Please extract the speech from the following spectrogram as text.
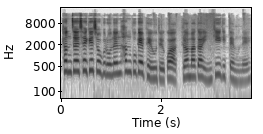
현재 세계적으로는 한국의 배우들과 드라마가 인기이기 때문에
